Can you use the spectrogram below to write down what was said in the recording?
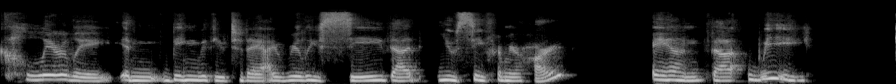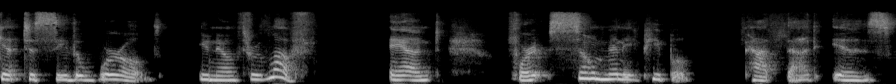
clearly in being with you today, I really see that you see from your heart and that we get to see the world, you know, through love. And for so many people, Pat, that is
